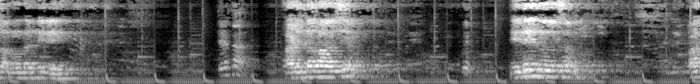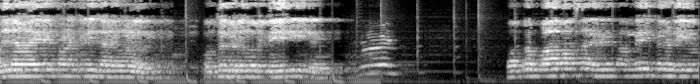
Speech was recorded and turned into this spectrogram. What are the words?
സമൂഹത്തിൽ അടുത്ത പ്രാവശ്യം ഇതേ ദിവസം പതിനായിരക്കണക്കിന് ജനങ്ങൾ ഒത്തുകിടുന്ന ഒരു വേദിയിൽ ഡോക്ടർ ബാബാ സാഹേബ് അംബേദ്കറുടെയും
